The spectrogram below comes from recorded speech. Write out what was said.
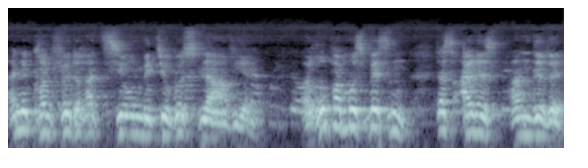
eine Konföderation mit Jugoslawien. Europa muss wissen, dass alles andere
